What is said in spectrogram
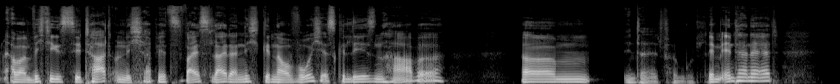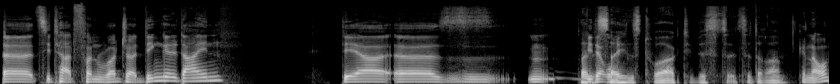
aber ein wichtiges Zitat und ich habe jetzt weiß leider nicht genau, wo ich es gelesen habe. Ähm, Internet vermutlich. im Internet. Äh, Zitat von Roger Dingledine, der äh, Seines Zeichens Toraktivist etc. Genau,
